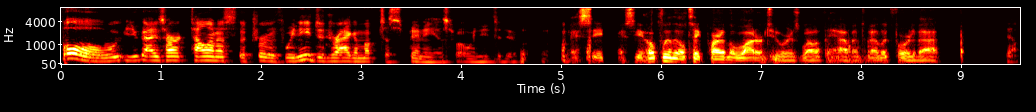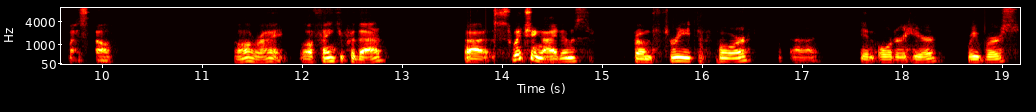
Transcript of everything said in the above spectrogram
full. You guys aren't telling us the truth. We need to drag them up to Spinney is what we need to do. I see, I see. Hopefully they'll take part in the water tour as well if they haven't, and I look forward to that. Yeah. Myself. All right, well, thank you for that. Uh, switching items from three to four, uh, in order here, reverse.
